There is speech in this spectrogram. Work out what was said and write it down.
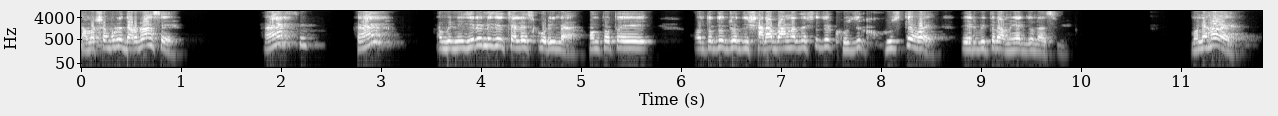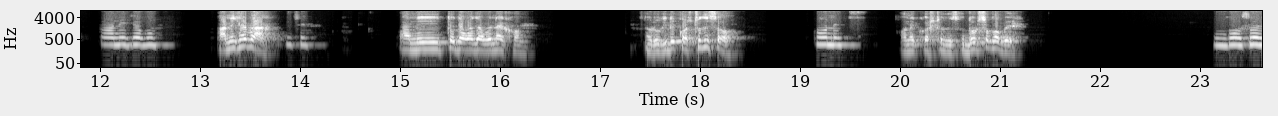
আমার সম্পর্কে ধারণা আছে? হ্যাঁ? হ্যাঁ? আমি নিজেরে নিজে চ্যালেঞ্জ করি না। অন্তত অন্তত যদি সারা বাংলাদেশে যে খুঁজে খুঁজতে হয় এর ভিতরে আমি একজন আছি। মনে হয়? পানি খাব। পানি খাবা? পানি তো দেওয়া যাবে না এখন। রুগীকে কষ্ট দিছ? অনেক। অনেক কষ্ট দিছ। দর্শক কবে? বছর।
